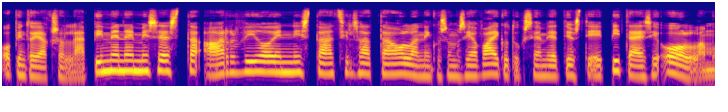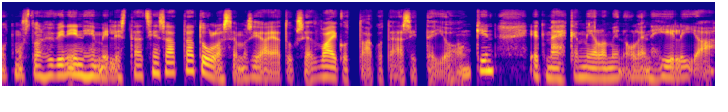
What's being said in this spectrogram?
opintojakson läpimenemisestä, arvioinnista, että sillä saattaa olla niin semmoisia vaikutuksia, mitä tietysti ei pitäisi olla, mutta musta on hyvin inhimillistä, että siinä saattaa tulla semmoisia ajatuksia, että vaikuttaako tämä sitten johonkin, että mä ehkä mieluummin olen hiljaa.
